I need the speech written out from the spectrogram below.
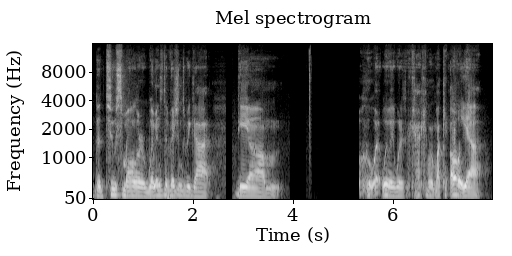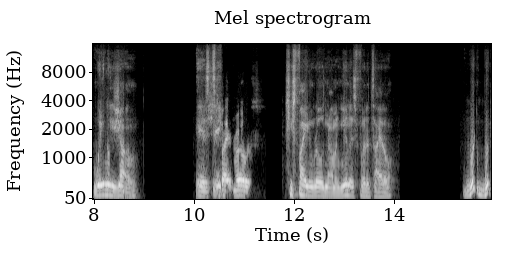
the two smaller women's divisions we got the um who wait wait what is I can't remember, what, oh yeah Weili Zhang is she's take- fighting Rose. she's fighting Rose Namajunas for the title. What what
